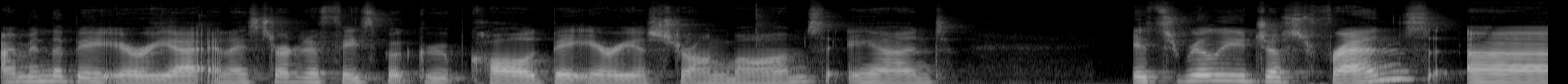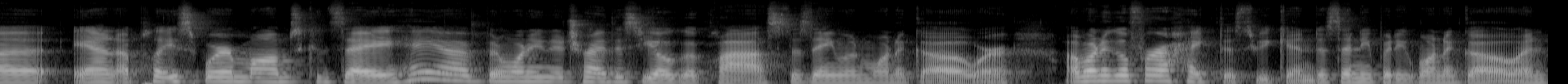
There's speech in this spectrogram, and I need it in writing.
I'm in the Bay Area and I started a Facebook group called Bay Area Strong Moms and it's really just friends uh, and a place where moms can say, Hey, I've been wanting to try this yoga class. Does anyone want to go? Or I want to go for a hike this weekend. Does anybody want to go? And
